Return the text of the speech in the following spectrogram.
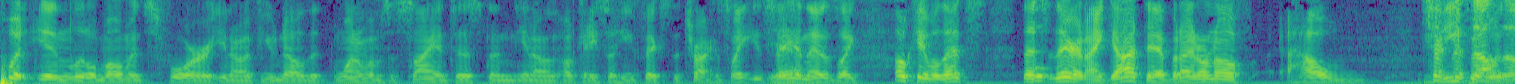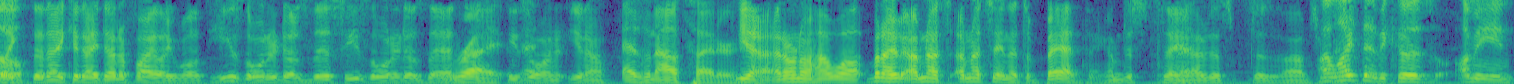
put in little moments for you know if you know that one of them's a scientist then you know okay so he fixed the truck it's like you saying Yeah. that it's like okay well that's that's there and I got that but I don't know if how Check deep this it out, was though. like that I could identify like well he's the one who does this he's the one who does that Right. he's the one you know As an outsider, yeah I don't know how well but I, I'm not I'm not saying that's a bad thing I'm just saying I'm just, just I like that because I mean,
